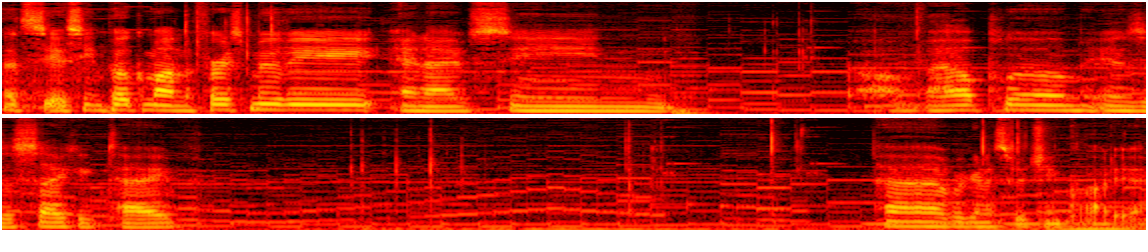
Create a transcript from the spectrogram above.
Let's see, I've seen Pokemon the first movie, and I've seen. Oh, Vileplume is a psychic type. Uh, we're gonna switch in Claudia.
